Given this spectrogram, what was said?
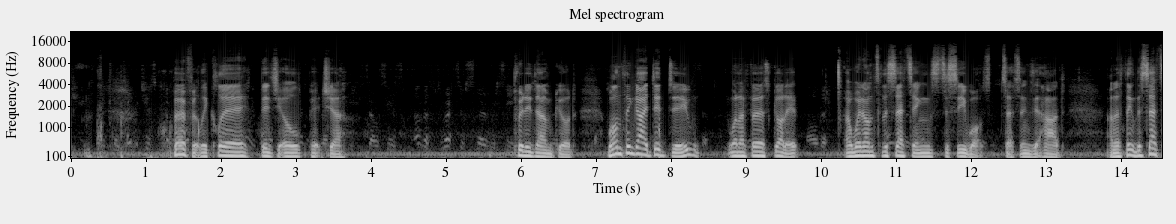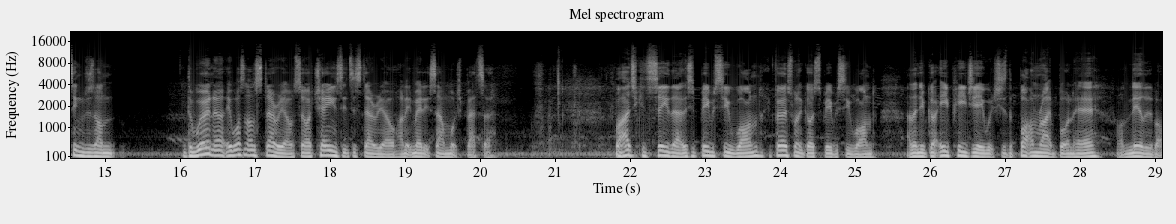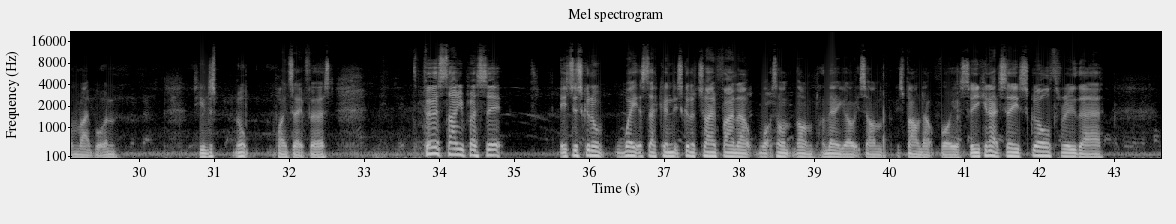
Perfectly clear digital picture. Celsius and the threat of snow received. Pretty damn good. One thing I did do when I first got it, I went onto the settings to see what settings it had, and I think the settings was on. There weren't. A, it wasn't on stereo, so I changed it to stereo, and it made it sound much better. But as you can see there, this is BBC One. First one it goes to BBC One, and then you've got EPG, which is the bottom right button here, or nearly the bottom right button. So you can just oh, point at it first. First time you press it, it's just going to wait a second it's going to try and find out what's on on and there you go it's on it's found out for you. So you can actually scroll through there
